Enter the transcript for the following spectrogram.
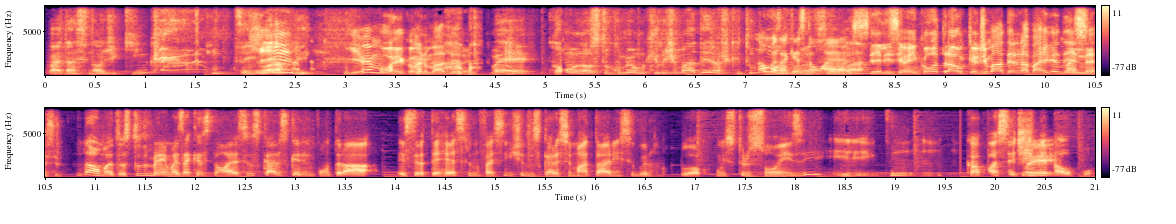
vai dar sinal de química. sei Que? lá. Ninguém vai morrer comendo madeira. Ué, como não? Se tu comer um quilo de madeira, acho que tu Não, mas a morre, questão mano, é- lá. Mas eles iam encontrar um quilo de madeira na barriga dele, Mas- né? Não, Matheus, tudo bem, mas a questão é, se os caras querem encontrar extraterrestre, não faz sentido os caras se matarem segurando um bloco com instruções e, e com um capacete de É. metal, pô.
